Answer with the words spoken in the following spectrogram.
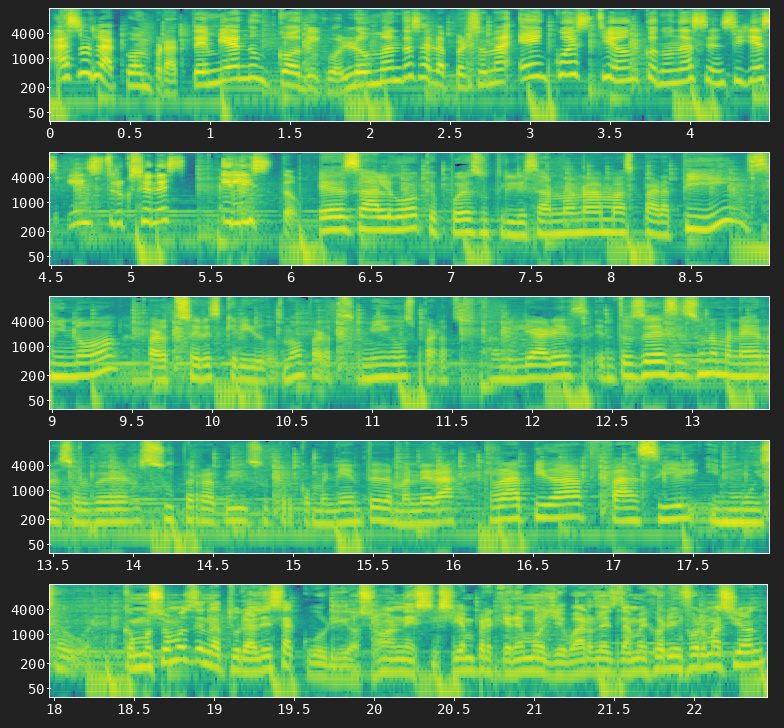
Haces la compra, te envían un código, lo mandas a la persona en cuestión con unas sencillas instrucciones y listo. Es algo que puedes utilizar no nada más para ti, sino para tus seres queridos, ¿no? Para tus amigos, para tus familiares. Entonces es una manera de resolver súper rápido y súper conveniente, de manera rápida, fácil y muy segura. Como somos de naturaleza curiosones y siempre queremos llevarles la mejor información,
